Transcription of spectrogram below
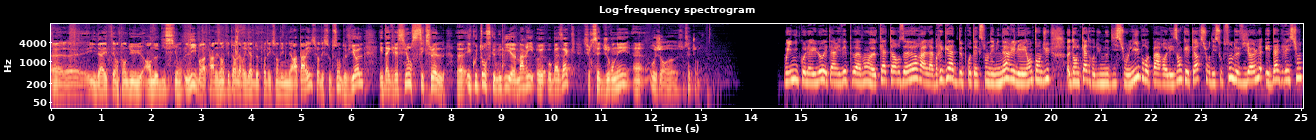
euh, il a été entendu en audition libre par les enquêteurs de la brigade de protection des mineurs à Paris sur des soupçons de viol et d'agression sexuelle. Euh, écoutons ce que nous dit Marie euh, Aubazac sur cette journée. euh, aujourd- sur cette journée. Oui, Nicolas Hulot est arrivé peu avant 14h à la brigade de protection des mineurs. Il est entendu euh, dans le cadre d'une audition libre par euh, les enquêteurs sur des soupçons de viol et d'agression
